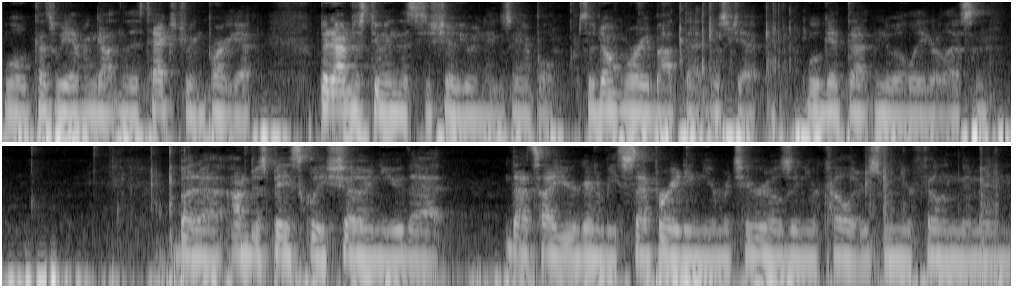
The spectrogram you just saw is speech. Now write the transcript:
Well, because we haven't gotten to the texturing part yet. But I'm just doing this to show you an example. So don't worry about that just yet. We'll get that into a later lesson. But uh, I'm just basically showing you that that's how you're going to be separating your materials and your colors when you're filling them in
